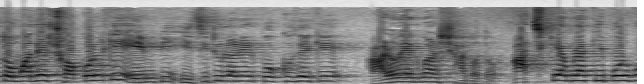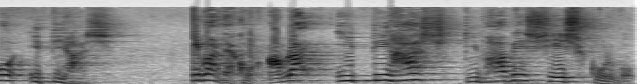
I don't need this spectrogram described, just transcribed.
তোমাদের সকলকে এমপি ইজি টু লার্নের পক্ষ থেকে আরও একবার স্বাগত। আজকে আমরা কি পড়ব? ইতিহাস। এবার দেখো, আমরা ইতিহাস কীভাবে শেষ করব।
